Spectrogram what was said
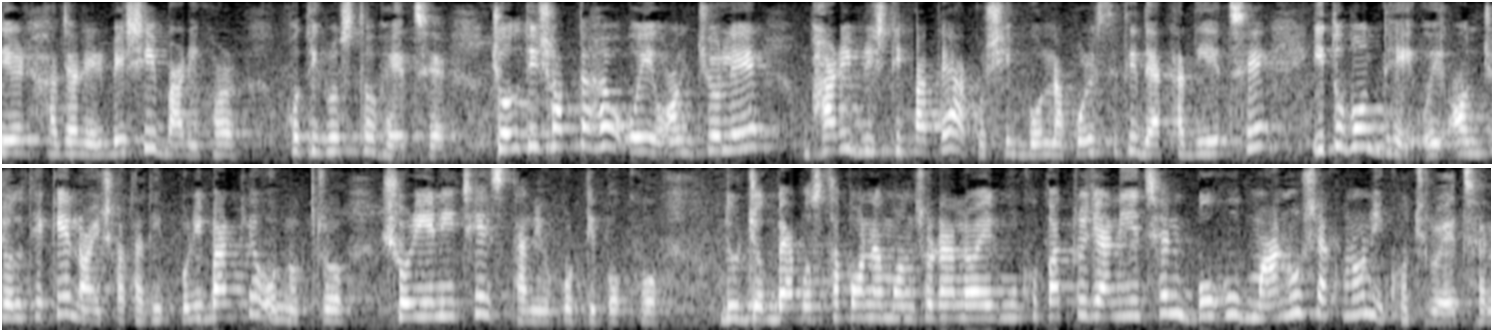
দেড় হাজারের বেশি বাড়িঘর ক্ষতিগ্রস্ত হয়েছে। চলতি সপ্তাহে ওই অঞ্চলে ভারী বৃষ্টিপাতে আকস্মিক বন্যা পরিস্থিতি দেখা দিয়েছে। ইতোমধ্যে ওই অঞ্চল থেকে নয় শতাধিক পরিবারকে অন্যত্র সরিয়ে নিয়েছে স্থানীয় কর্তৃপক্ষ। দুর্যোগ ব্যবস্থাপনা মন্ত্রণালয়ের মুখপাত্র জানিয়েছেন, বহু মানুষ এখনও নিখোঁজ রয়েছেন।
